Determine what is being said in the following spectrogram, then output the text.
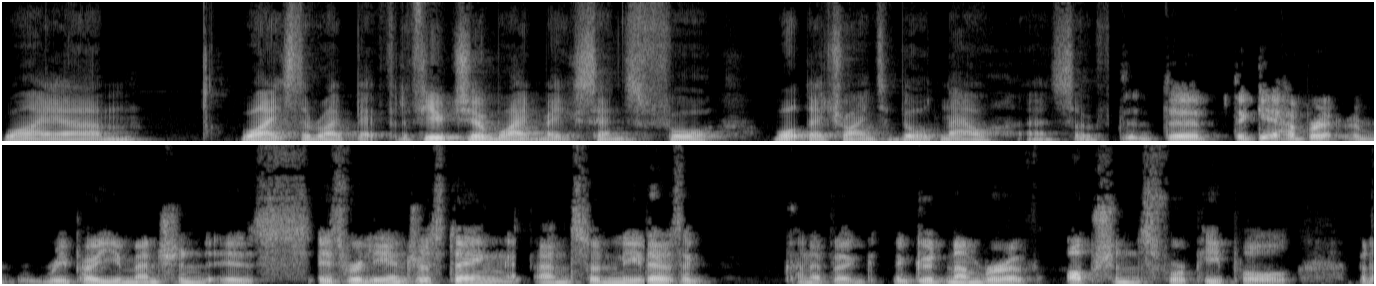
why um, why it's the right bet for the future, why it makes sense for what they're trying to build now. Uh, so the the GitHub repo you mentioned is is really interesting, and certainly there's a kind of a, a, good number of options for people, but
